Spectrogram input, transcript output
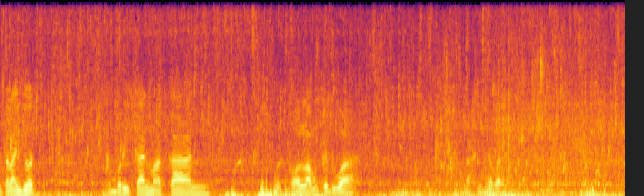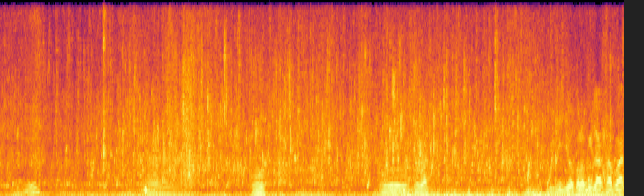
Kita lanjut memberikan makan kolam kedua. Nah ini sahabat ini oh. Oh sahabat. Ini juga kalau bilang sahabat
